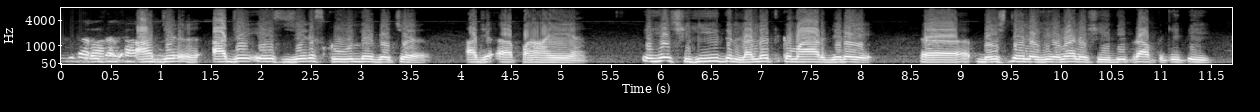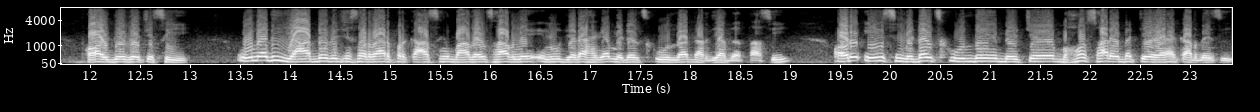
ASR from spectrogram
ਅੱਜ ਅੱਜ ਇਸ ਜਿਹੜੇ ਸਕੂਲ ਦੇ ਵਿੱਚ ਅੱਜ ਆਪਾਂ ਆਏ ਆ ਇਹ ਸ਼ਹੀਦ ਲਲਿਤ ਕੁਮਾਰ ਜਿਹੜੇ ਦੇਸ਼ ਦੇ ਲਈ ਉਹਨਾਂ ਨੇ ਸ਼ਹੀਦੀ ਪ੍ਰਾਪਤ ਕੀਤੀ, ਫੌਜ ਦੇ ਵਿੱਚ ਸੀ। ਉਹਨਾਂ ਦੀ ਯਾਦ ਦੇ ਵਿੱਚ ਸਰਦਾਰ ਪ੍ਰਕਾਸ਼ ਸਿੰਘ ਬਾਦਲ ਸਾਹਿਬ ਨੇ ਇਹਨੂੰ ਜਿਹੜਾ ਹੈਗਾ ਮਿਡਲ ਸਕੂਲ ਦਾ ਦਰਜਾ ਦਿੱਤਾ ਸੀ। ਔਰ ਇਸ ਮਿਡਲ ਸਕੂਲ ਦੇ ਵਿੱਚ ਬਹੁਤ ਸਾਰੇ ਬੱਚੇ ਹੋਇਆ ਕਰਦੇ ਸੀ।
